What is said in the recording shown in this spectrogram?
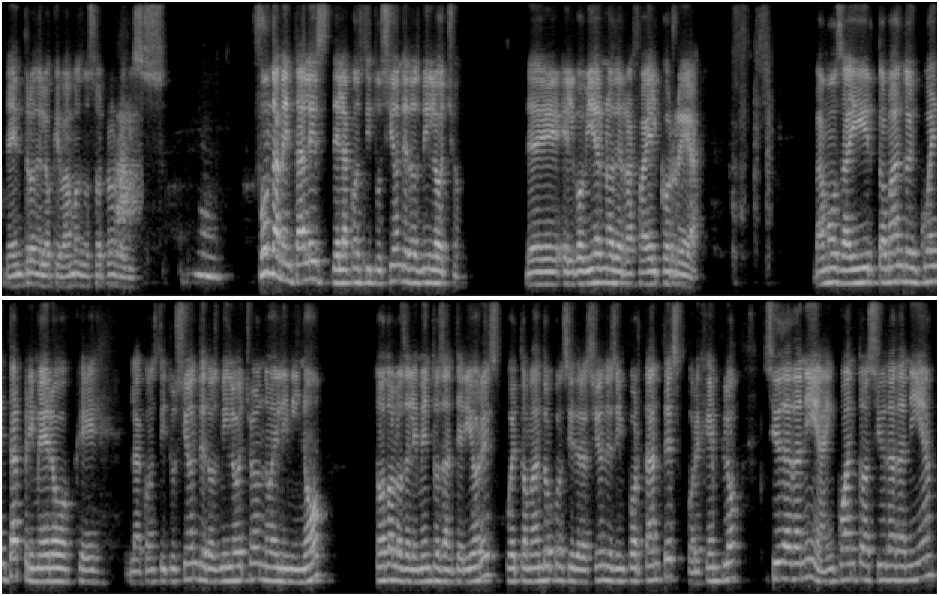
Dentro de lo que vamos nosotros revisando. Fundamentales de la Constitución de 2008, del gobierno de Rafael Correa. Vamos a ir tomando en cuenta primero que la constitución de 2008 no eliminó todos los elementos anteriores, fue tomando consideraciones importantes, por ejemplo, ciudadanía. En cuanto a ciudadanía,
